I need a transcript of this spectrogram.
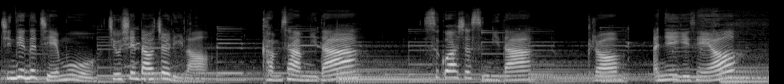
今天的节目就先到这里了。 감사합니다 수고하셨습니다 그럼 안녕히 계세요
